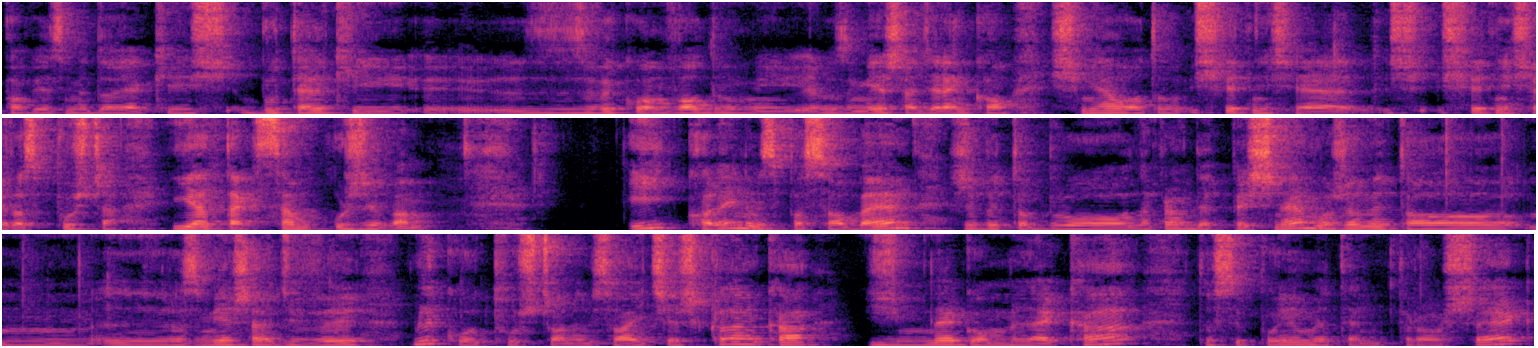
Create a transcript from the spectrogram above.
powiedzmy do jakiejś butelki y, z zwykłą wodą i rozmieszać ręką, śmiało to świetnie się, świetnie się rozpuszcza. Ja tak sam używam. I kolejnym sposobem, żeby to było naprawdę pyszne, możemy to mm, y, rozmieszać w mleku tłuszczonym. Słuchajcie, szklanka zimnego mleka, dosypujemy ten proszek,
